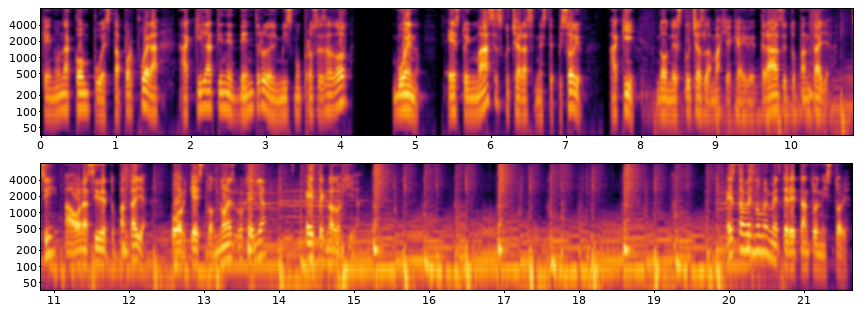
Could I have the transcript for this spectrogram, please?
que en una compu está por fuera, aquí la tiene dentro del mismo procesador? Bueno, esto y más escucharás en este episodio. Aquí, donde escuchas la magia que hay detrás de tu pantalla. Sí, ahora sí de tu pantalla, porque esto no es brujería, es tecnología. Esta vez no me meteré tanto en historia,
